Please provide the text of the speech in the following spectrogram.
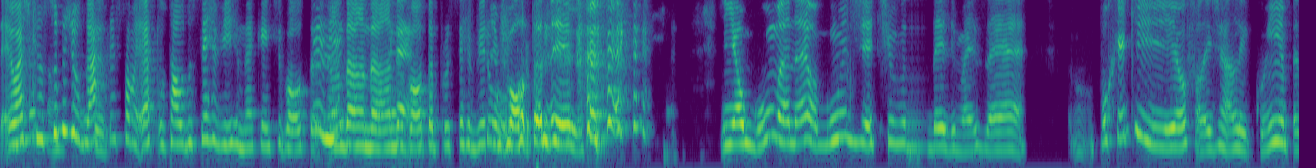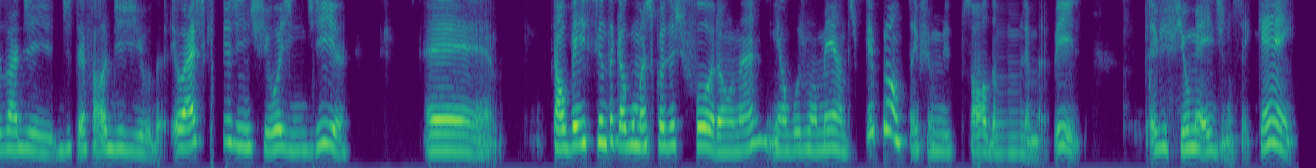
É, eu acho que o subjugar, principalmente, é o tal do servir, né? Que a gente volta, uhum. anda, anda, anda é. e volta para o servir o e outro. volta nele. em alguma, né? Algum adjetivo dele, mas é. Por que, que eu falei de Harley Quinn, apesar de, de ter falado de Gilda? Eu acho que a gente, hoje em dia, é, talvez sinta que algumas coisas foram, né? Em alguns momentos. Porque pronto, tem filme Sol da Mulher Maravilha, teve filme aí de não sei quem.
